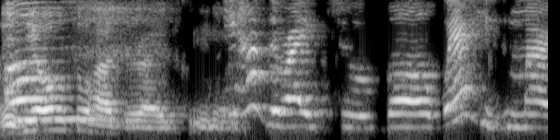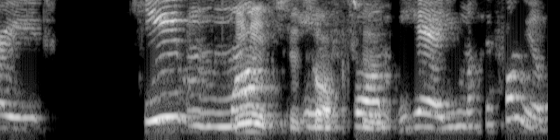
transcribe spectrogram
he Um, also has the right, you know. He has the right to, but where he's married, he must talk inform. Yeah, you must inform your.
